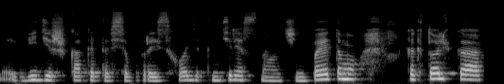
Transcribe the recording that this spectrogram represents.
видишь, как это все происходит. Интересно очень. Поэтому, как только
